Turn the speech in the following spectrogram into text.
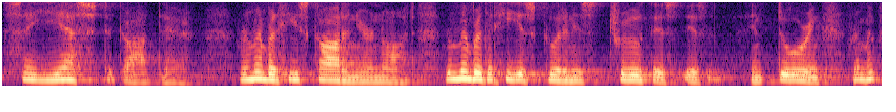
Say yes to God there. Remember that He's God and you're not. Remember that He is good and His truth is, is enduring. Remember,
